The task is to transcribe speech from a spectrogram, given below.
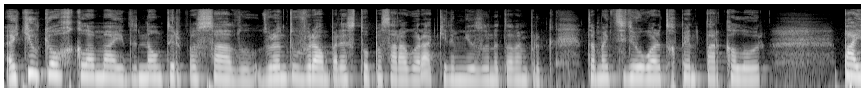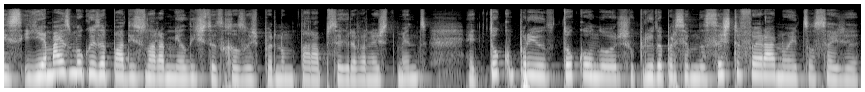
Aquilo que eu reclamei de não ter passado durante o verão, parece que estou a passar agora aqui na minha zona também, porque também decidiu agora de repente estar calor. Pá, e é mais uma coisa para adicionar à minha lista de razões para não me estar a apetecer gravar neste momento, é que estou com o período, estou com dores, o período apareceu-me na sexta-feira à noite, ou seja,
